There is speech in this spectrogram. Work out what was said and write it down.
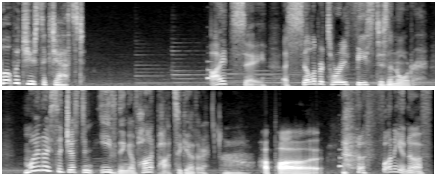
what would you suggest? I'd say a celebratory feast is in order. Might I suggest an evening of hot pot together? Hot pot. Funny enough,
